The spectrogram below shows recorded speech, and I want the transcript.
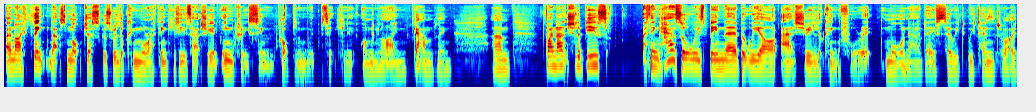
And I think that's not just because we're looking more, I think it is actually an increasing problem with particularly online gambling. Um, financial abuse, I think has always been there, but we are actually looking for it more nowadays. So we, we tend to I-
